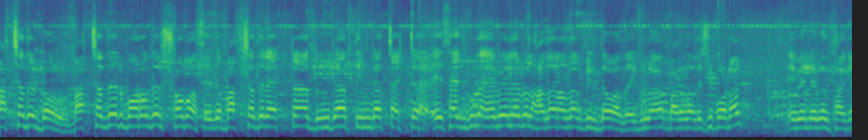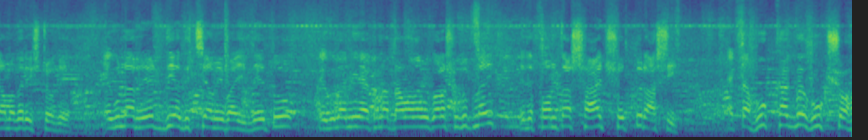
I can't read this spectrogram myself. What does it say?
বাচ্চাদের ডল, বাচ্চাদের, বড়দের সব আছে। যে বাচ্চাদের একটা, দুইটা, তিনটা, চারটা, এই সাইজগুলো অ্যাভেলেবেল হাজার হাজার পিস দেওয়া যায়। এগুলো বাংলাদেশি প্রোডাক্ট অ্যাভেলেবেল থাকে আমাদের স্টকে এগুলা রেট দিয়ে দিচ্ছি আমি ভাই। যেহেতু এগুলা নিয়ে এখন আর দামাদামি করার সুযোগ নাই, এই যে পঞ্চাশ, ষাট, সত্তর, আশি। একটা হুক থাকবে হুক সহ।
